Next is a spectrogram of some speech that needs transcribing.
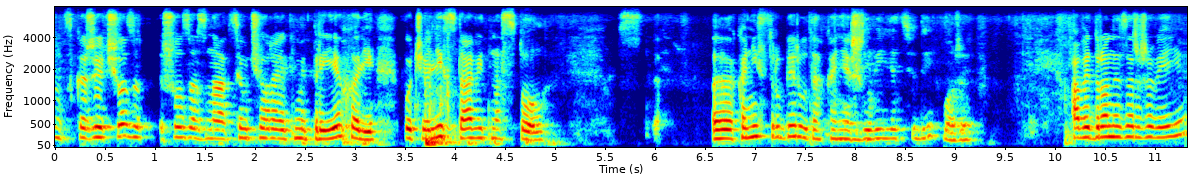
От скажи, що за, що за знак? Це вчора, як ми приїхали, почали ставити на стол. Е, каністру беру, так, звісно. Дивіться сюди, може. А ведро не заржавіє?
